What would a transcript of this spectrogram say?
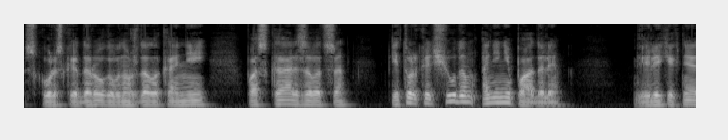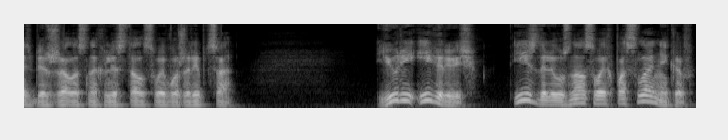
Скользкая дорога вынуждала коней поскальзываться, и только чудом они не падали — Великий князь безжалостно хлестал своего жеребца. Юрий Игоревич издали узнал своих посланников,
